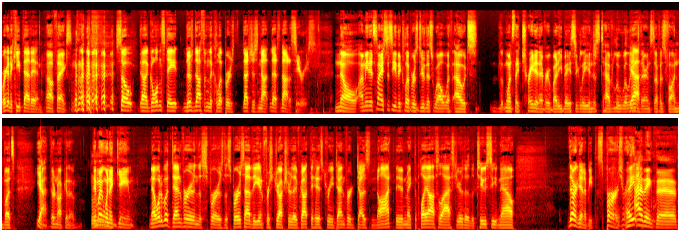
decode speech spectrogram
We're going to keep that in. oh, thanks. So uh, Golden State, there's nothing the Clippers. That's just not. That's not a series. No, I mean it's nice to see the Clippers do this well without once they traded everybody basically and just have Lou Williams Yeah. there and stuff is fun. But yeah, they're not gonna. They might win a game. Now, what about Denver and the Spurs? The Spurs have the infrastructure, they've got the history. Denver does not. They didn't make the playoffs last year. They're the two seed now. They're going to beat the Spurs, right? I think the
